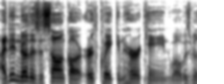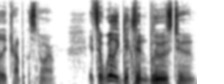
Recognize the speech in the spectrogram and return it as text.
I didn't know there's a song called Earthquake and Hurricane. Well, it was really tropical storm. It's a Willie Dixon blues tune.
